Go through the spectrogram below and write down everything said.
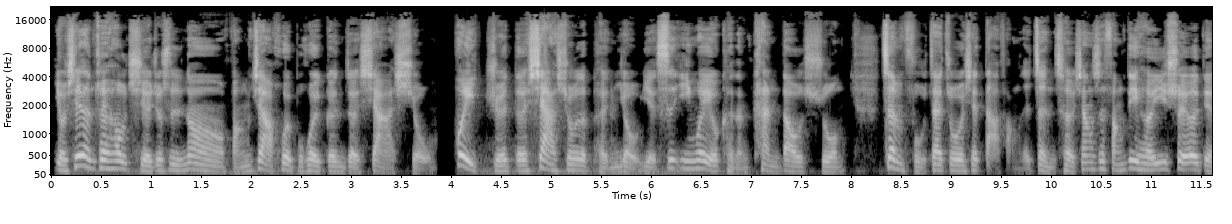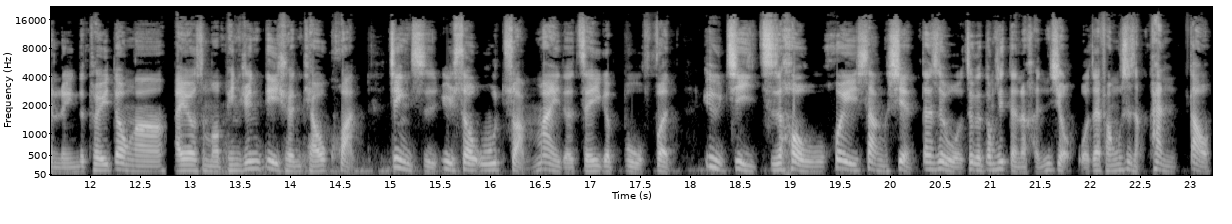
有些人最好奇的就是那房价会不会跟着下修？会觉得下修的朋友，也是因为有可能看到说政府在做一些打房的政策，像是房地合一税二点零的推动啊，还有什么平均地权条款、禁止预售屋转卖的这一个部分。预计之后会上线，但是我这个东西等了很久，我在房屋市场看到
